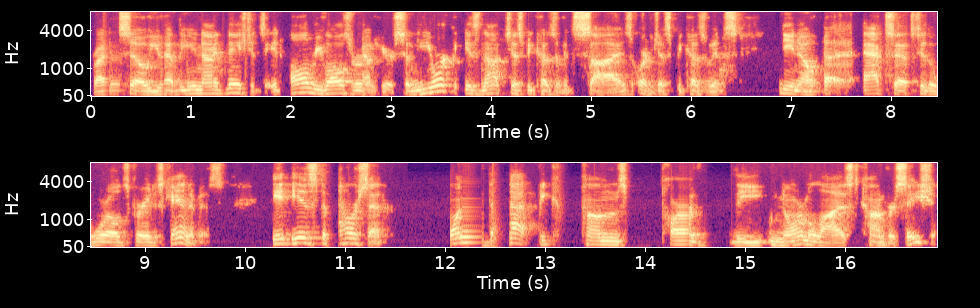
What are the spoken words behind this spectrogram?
Right. So you have the United Nations. It all revolves around here. So New York is not just because of its size or just because of its, you know, uh, access to the world's greatest cannabis. It is the power center. One that becomes part of the normalized conversation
